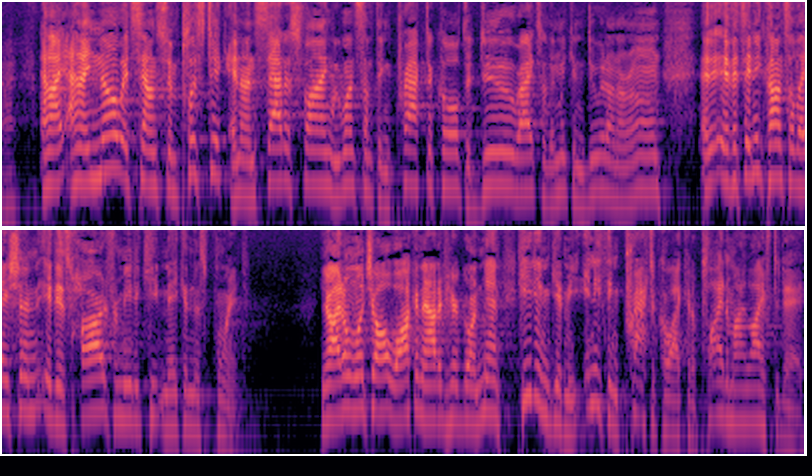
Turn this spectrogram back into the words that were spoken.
Right? And, I, and I know it sounds simplistic and unsatisfying. We want something practical to do, right? So then we can do it on our own. And if it's any consolation, it is hard for me to keep making this point. You know, I don't want you all walking out of here going, man, he didn't give me anything practical I could apply to my life today,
